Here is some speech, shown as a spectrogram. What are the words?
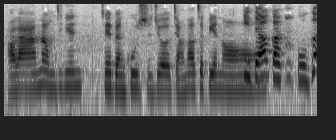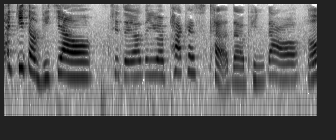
好啦，那我们今天这本故事就讲到这边哦。记得要跟五个爱记的比较哦，记得要订阅 Podcast 的频道哦。我们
